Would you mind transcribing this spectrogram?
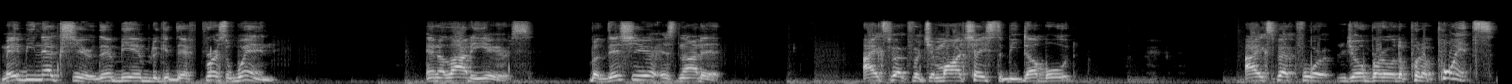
Maybe next year they'll be able to get their first win in a lot of years. But this year is not it. I expect for Ja'Marr Chase to be doubled. I expect for Joe Burrow to put up points,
